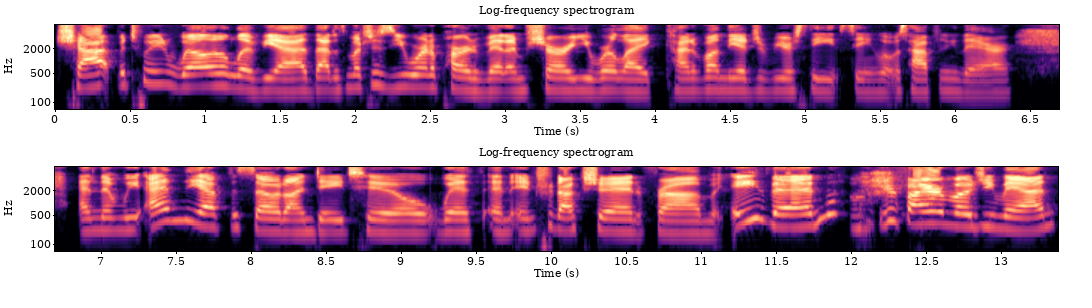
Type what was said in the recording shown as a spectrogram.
chat between Will and Olivia that as much as you weren't a part of it, I'm sure you were like kind of on the edge of your seat seeing what was happening there. And then we end the episode on day two with an introduction from Aven, your fire emoji man.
